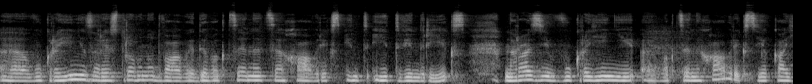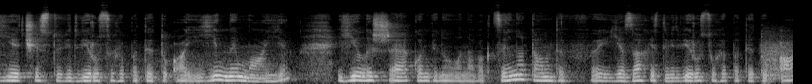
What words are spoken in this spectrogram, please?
Е, В Україні зареєстровано два види вакцини: це Хаврікс і Твінрікс. Наразі в Україні е, вакцини Хаврікс, яка є чисто від вірусу гепатиту А, її немає. Є лише комбінована вакцина, там, де є захист від вірусу гепатиту А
